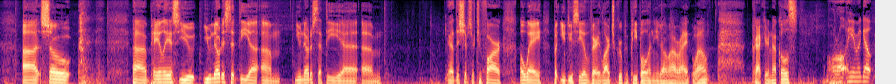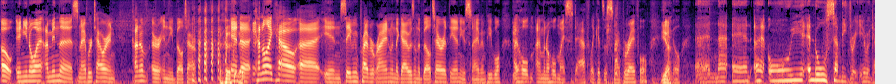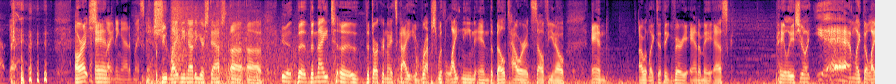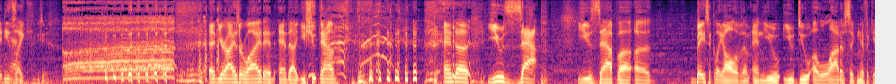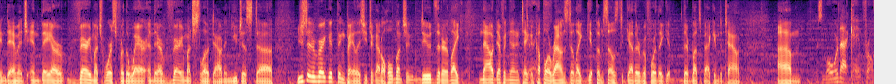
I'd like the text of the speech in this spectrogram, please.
Uh, so, uh, Peleus, you you notice that the uh, um, you notice that the uh, um, uh, the ships are too far away, but you do see a very large group of people, and you go, "All right, well, crack your knuckles." All right, here we go. Oh, and you know what? I'm in the sniper tower and kind of, or in the bell tower, and uh, kind of like how uh, in Saving Private Ryan, when the guy was in the bell tower at the end, he was sniping people. I hold, I'm gonna hold my staff like it's a sniper rifle. Yeah. And I go and uh, and uh, oh yeah, and all 73. Here we go. Yeah. All right, Shoot and lightning out of my staff. shoot lightning out of your staffs. Uh, uh, the the night, uh, the darker night sky erupts with lightning, and the bell tower itself, you know, and I would like to think very anime esque. Peleus, you're like, yeah, and like the lightning's Yeah. like, and your eyes are wide, and and uh, you shoot down, and uh, you zap, you zap. Uh, uh, basically all of them and you you do a lot of significant damage and they are very much worse for the wear and they are very much slowed down and you just uh you just did a very good thing Peleus. you took out a whole bunch of dudes that are like now definitely going to take a couple of rounds to like get themselves together before they get their butts back into town um There's more where that came from.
